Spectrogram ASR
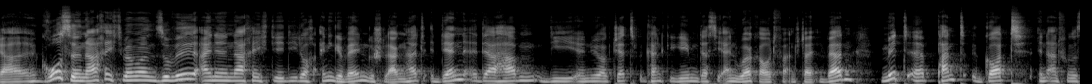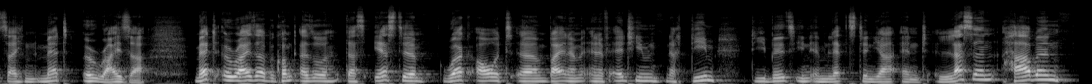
ja, große Nachricht, wenn man so will. Eine Nachricht, die, die doch einige Wellen geschlagen hat. Denn da haben die New York Jets bekannt gegeben, dass sie ein Workout veranstalten werden mit äh, Punt-Gott in Anführungszeichen Matt Ariza. Matt Ariza bekommt also das erste Workout äh, bei einem NFL-Team, nachdem die Bills ihn im letzten Jahr entlassen haben.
